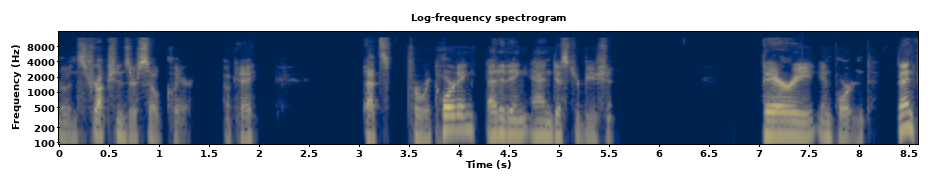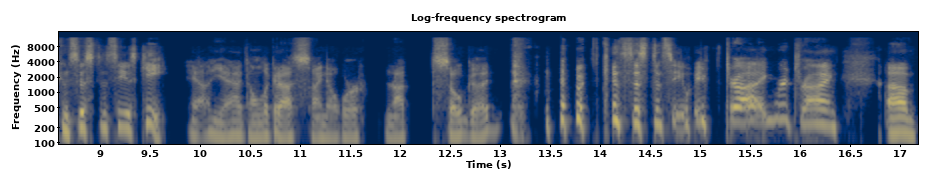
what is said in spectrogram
instructions are so clear. Okay. That's for recording, editing, and distribution. Very important. Then consistency is key. Yeah, yeah. Don't look at us. I know we're not so good with consistency. We're trying. We're trying. Um,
